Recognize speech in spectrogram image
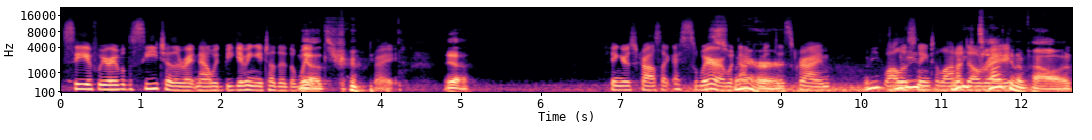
See, if we were able to see each other right now, we'd be giving each other the wink. Yeah, that's true. right. yeah. Fingers crossed. Like I swear, I would not commit this crime. What are you, While are you- listening to Lana what are Del Rey. talking about?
